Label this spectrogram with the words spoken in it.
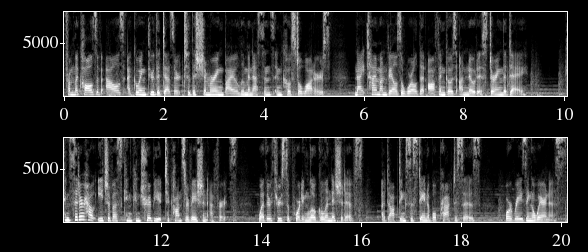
From the calls of owls echoing through the desert to the shimmering bioluminescence in coastal waters, nighttime unveils a world that often goes unnoticed during the day. Consider how each of us can contribute to conservation efforts, whether through supporting local initiatives, adopting sustainable practices, or raising awareness.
